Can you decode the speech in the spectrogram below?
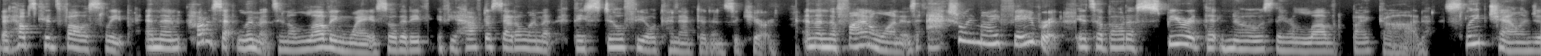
that helps kids fall asleep. And then how to set limits in a loving way so that if, if you have to set a limit, they still feel connected and secure. And then the final one is actually my favorite. It's about a spirit that knows they are loved by God. Sleep challenges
